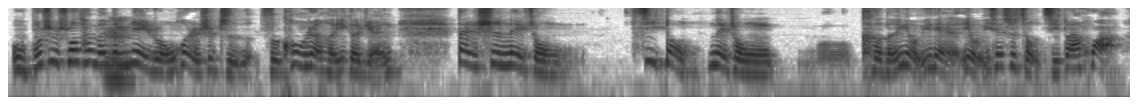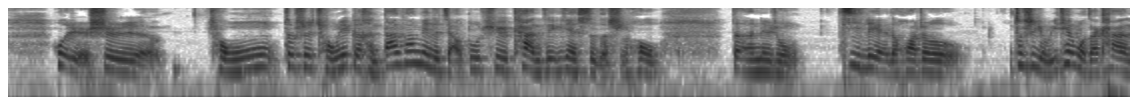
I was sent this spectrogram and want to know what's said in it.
我不是说他们的内容或者是指指控任何一个人，但是那种激动那种。可能有一点，有一些是走极端化，或者是从就是从一个很单方面的角度去看这一件事的时候的那种激烈的话，就就是有一天我在看，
